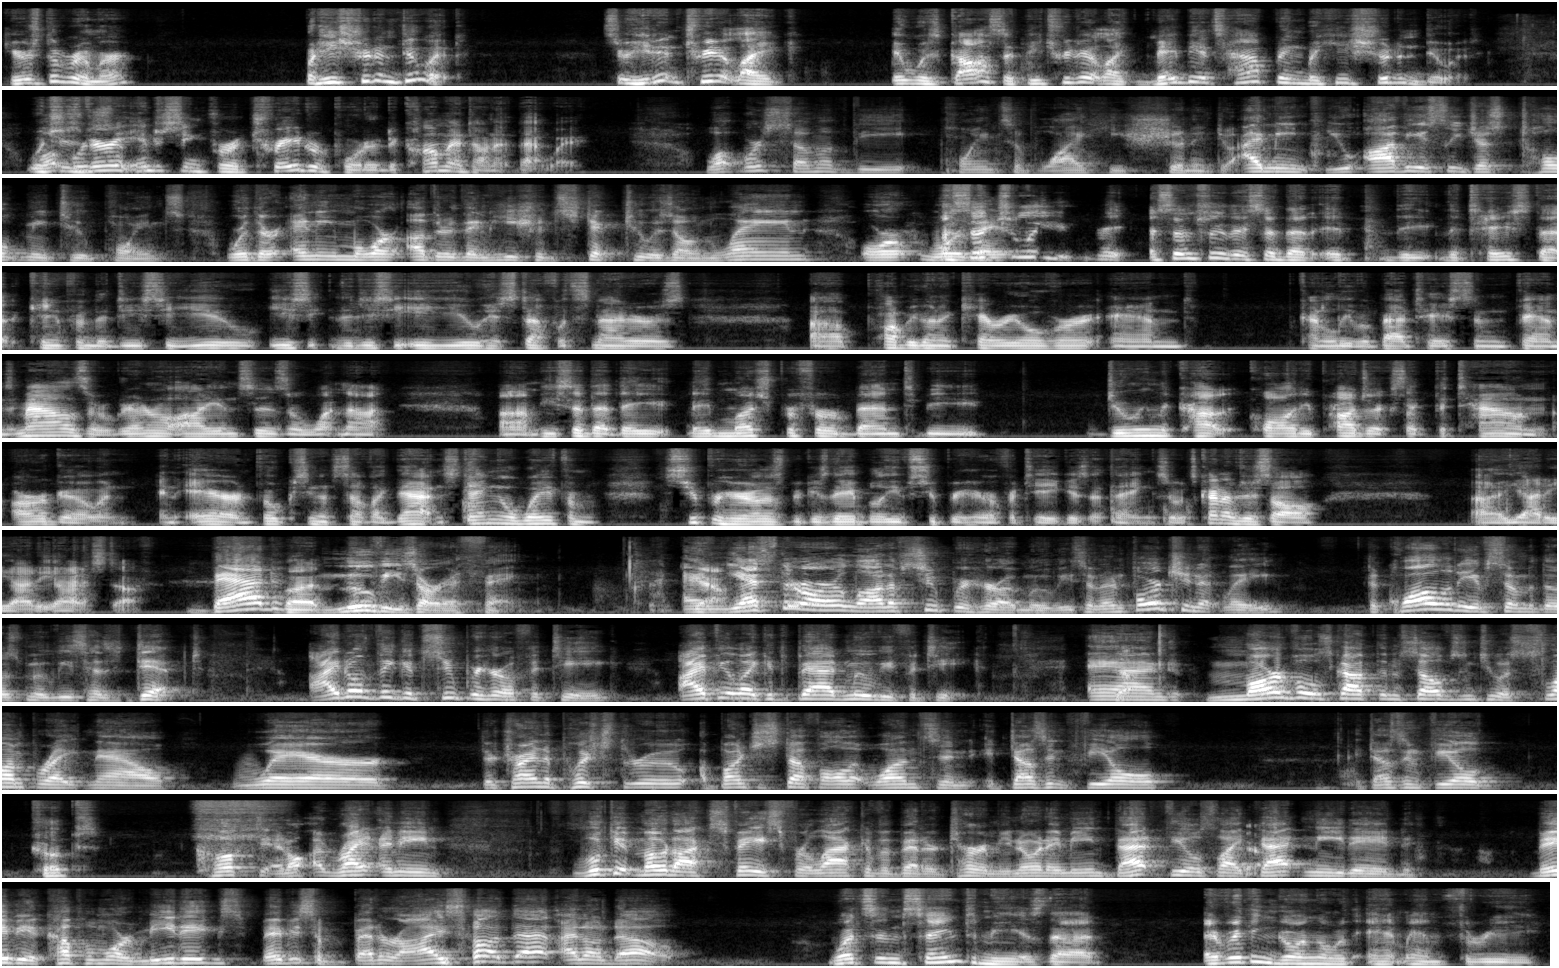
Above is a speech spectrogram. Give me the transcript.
here's the rumor, but he shouldn't do it. So he didn't treat it like it was gossip. He treated it like maybe it's happening, but he shouldn't do it, which What is very some- interesting for a trade reporter to comment on it that way. What were some of the points of why he shouldn't do? I mean, you obviously just told me two points. Were there any more other than he should stick to his own lane, or were they? essentially they, essentially they said that it the the taste that came from the DCU EC, the DCEU his stuff with Snyder is uh, probably going to carry over and kind of leave a bad taste in fans' mouths or general audiences or whatnot. Um, he said that they they much prefer Ben to be doing the quality projects like The Town, Argo, and, and Air, and focusing on stuff like that, and staying away from superheroes because they believe superhero fatigue is a thing. So it's kind of just all uh, yada yada yada stuff. Bad But- movies are a thing. And Yeah. yes, there are a lot of superhero movies. And unfortunately, the quality of some of those movies has dipped. I don't think it's superhero fatigue. I feel like it's bad movie fatigue. And Marvel's got themselves into a slump right now where they're trying to push through a bunch of stuff all at once and it doesn't feel it doesn't feel Cooked. cooked at all. Right? I mean, look at MODOK's face for lack of a better term. You know what I mean? That feels like Yeah. that needed maybe a couple more meetings, maybe some better eyes on that. I don't know. What's insane to me is that everything going on with Ant Man 3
